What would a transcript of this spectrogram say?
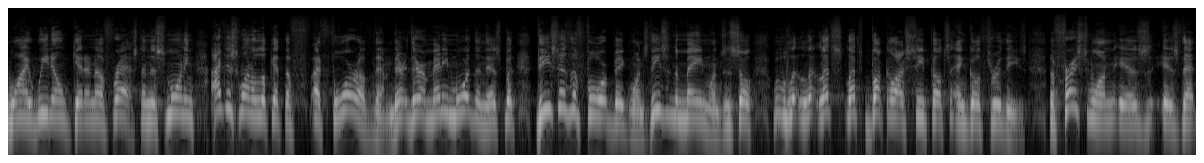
why we don't get enough rest. And this morning, I just want to look at the at four of them. There, there are many more than this, but these are the four big ones. These are the main ones. And so let's let's buckle our seatbelts and go through these. The first one is is that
